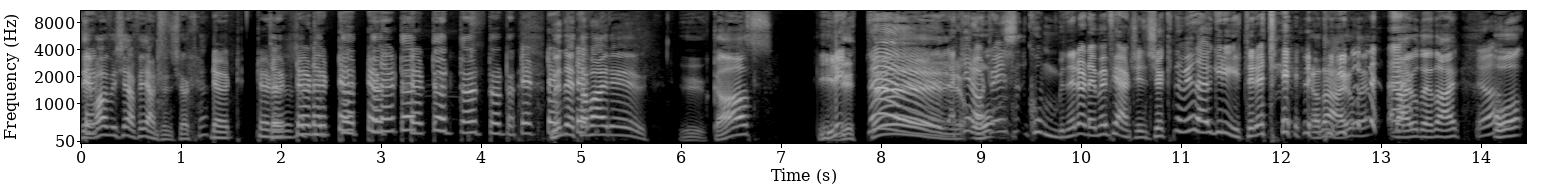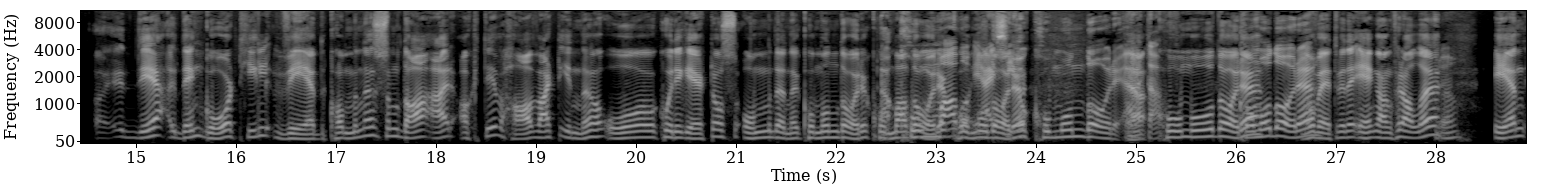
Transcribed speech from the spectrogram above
Det var Kjære fjernsynskjøkkenet. Men dette var uh, ukas Lytter! Det er ikke rart Og- vi kombinerer det med fjernsynskjøkkenet, vi. Det er jo gryterett hele Ja, det er jo det. Det er jo det det er. Ja. Og det, den går til vedkommende som da er aktiv, har vært inne og korrigert oss om denne Commodore, Commodore, Commodore. Jeg sier jo Commodore. Ja. Commodore. Commodore. Nå vet vi det en gang for alle. Ja. En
